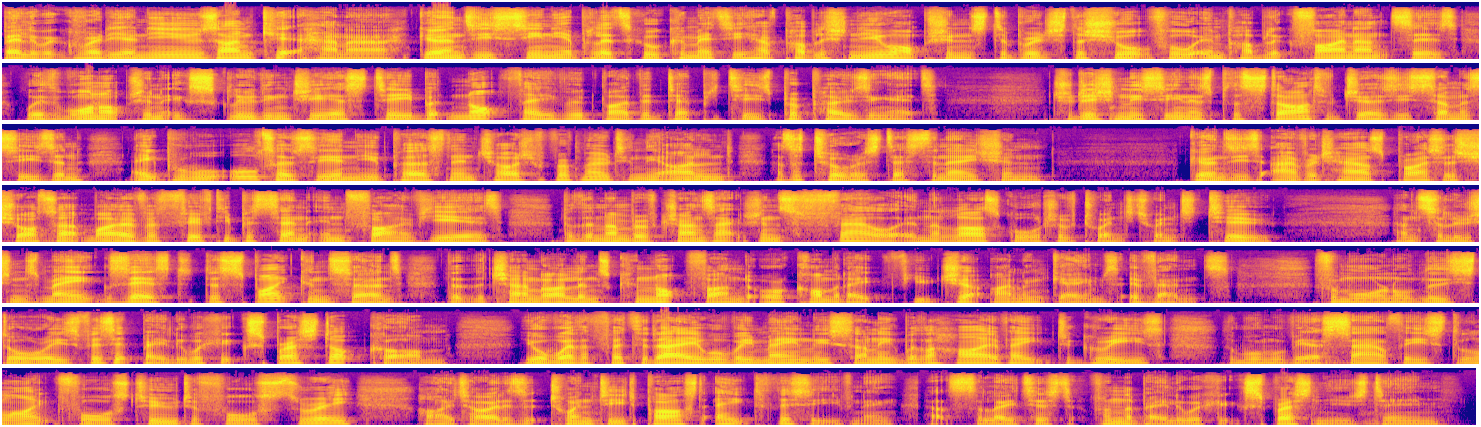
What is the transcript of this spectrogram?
Bailiwick Radio News, I'm Kit Hanna. Guernsey's senior political committee have published new options to bridge the shortfall in public finances, with one option excluding GST but not favoured by the deputies proposing it. Traditionally seen as the start of Jersey's summer season, April will also see a new person in charge of promoting the island as a tourist destination. Guernsey's average house price has shot up by over 50% in five years, but the number of transactions fell in the last quarter of 2022 and solutions may exist despite concerns that the Channel Islands cannot fund or accommodate future Island Games events. For more on all these stories, visit bailiwickexpress.com. Your weather for today will be mainly sunny with a high of 8 degrees. The wind will be a southeast light force 2 to force 3. High tide is at 20 to past 8 this evening. That's the latest from the Bailiwick Express news team.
